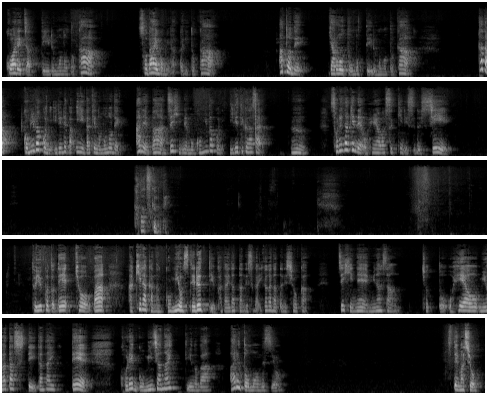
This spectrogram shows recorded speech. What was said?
壊れちゃっているものとか、粗大ゴミだったりとか、後でやろうと思っているものとか、ただゴミ箱に入れればいいだけのものであれば、ぜひね、もうゴミ箱に入れてください。うん。それだけでお部屋はスッキリするし、片付くので。ということで、今日は明らかなゴミを捨てるっていう課題だったんですが、いかがだったでしょうか？ぜひね、皆さん、ちょっとお部屋を見渡していただいて、これゴミじゃないっていうのがあると思うんですよ。捨てましょ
